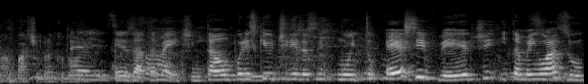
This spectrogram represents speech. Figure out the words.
A parte branca do É olho. isso. Exatamente. Então, por isso que utiliza-se muito esse verde e também o azul.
